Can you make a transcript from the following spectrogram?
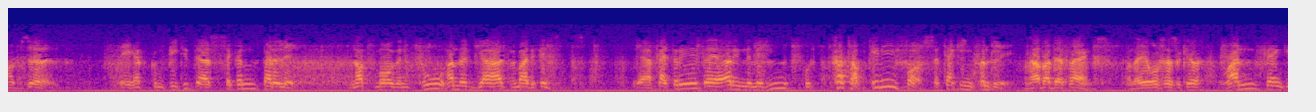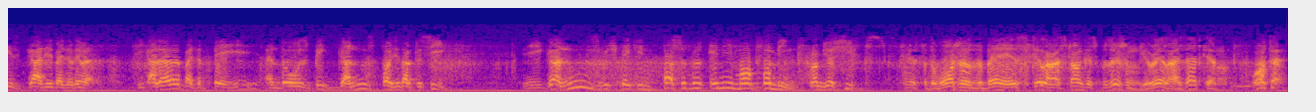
Observe. They have completed their second parallel, not more than 200 yards from my defenses. Their battery there in the middle would cut off any force attacking frontally. How about their flanks? Are they also secure? One flank is guarded by the river, the other by the bay, and those big guns pointed out to sea. The guns which make impossible any more bombing from your ships. Yes, but the water of the bay is still our strongest position. You realize that, Colonel? Water.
